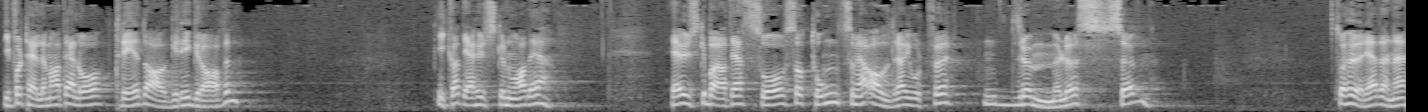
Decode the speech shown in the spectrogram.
De forteller meg at jeg lå tre dager i graven. Ikke at jeg husker noe av det. Jeg husker bare at jeg sov så tungt som jeg aldri har gjort før. En drømmeløs søvn. Så hører jeg denne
